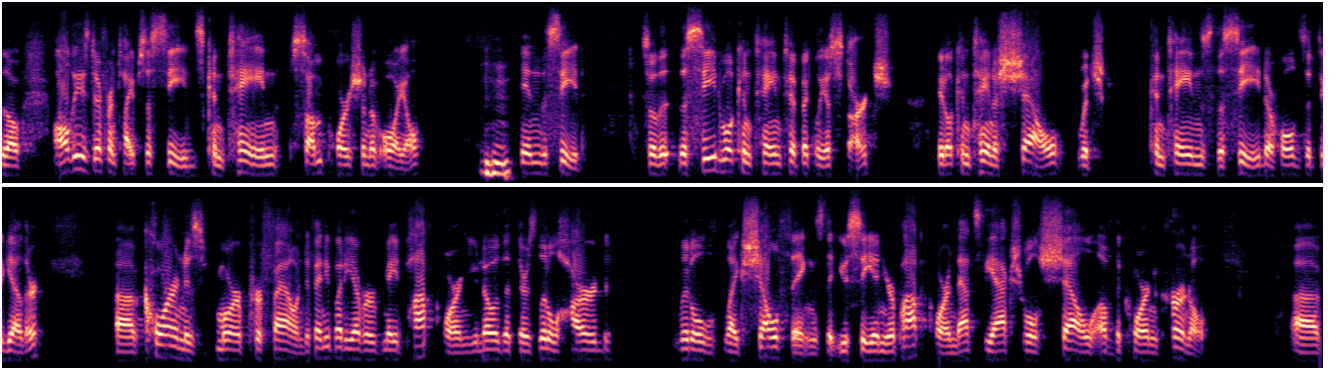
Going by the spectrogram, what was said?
So all these different types of seeds contain some portion of oil mm-hmm. in the seed. So the, the seed will contain typically a starch. It'll contain a shell, which contains the seed or holds it together. Uh, corn is more profound. If anybody ever made popcorn, you know that there's little hard, little like shell things that you see in your popcorn. That's the actual shell of the corn kernel. Uh,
